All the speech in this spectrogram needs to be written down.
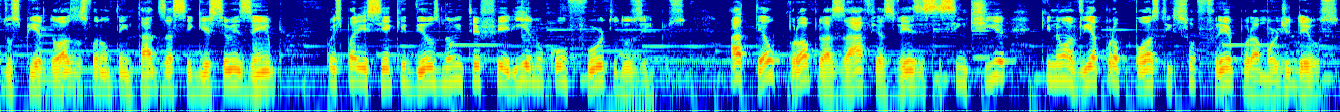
dos piedosos foram tentados a seguir seu exemplo, pois parecia que Deus não interferia no conforto dos ímpios. Até o próprio Asaf às vezes se sentia que não havia propósito em sofrer por amor de Deus.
